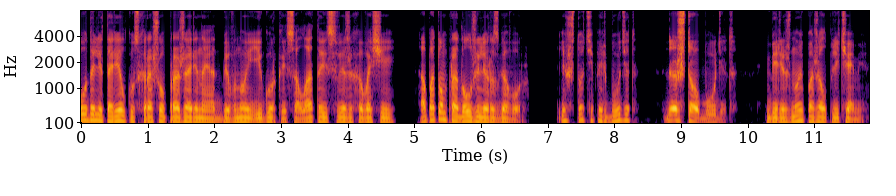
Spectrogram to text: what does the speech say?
подали тарелку с хорошо прожаренной отбивной и горкой салата из свежих овощей, а потом продолжили разговор. «И что теперь будет?» «Да что будет?» Бережной пожал плечами.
